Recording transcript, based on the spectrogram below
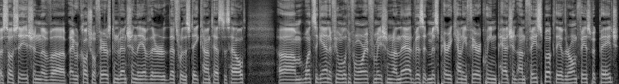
Association of uh, Agricultural Affairs Convention. They have their that's where the state contest is held. Um, once again, if you're looking for more information on that, visit Miss Perry County Fair Queen Pageant on Facebook. They have their own Facebook page.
